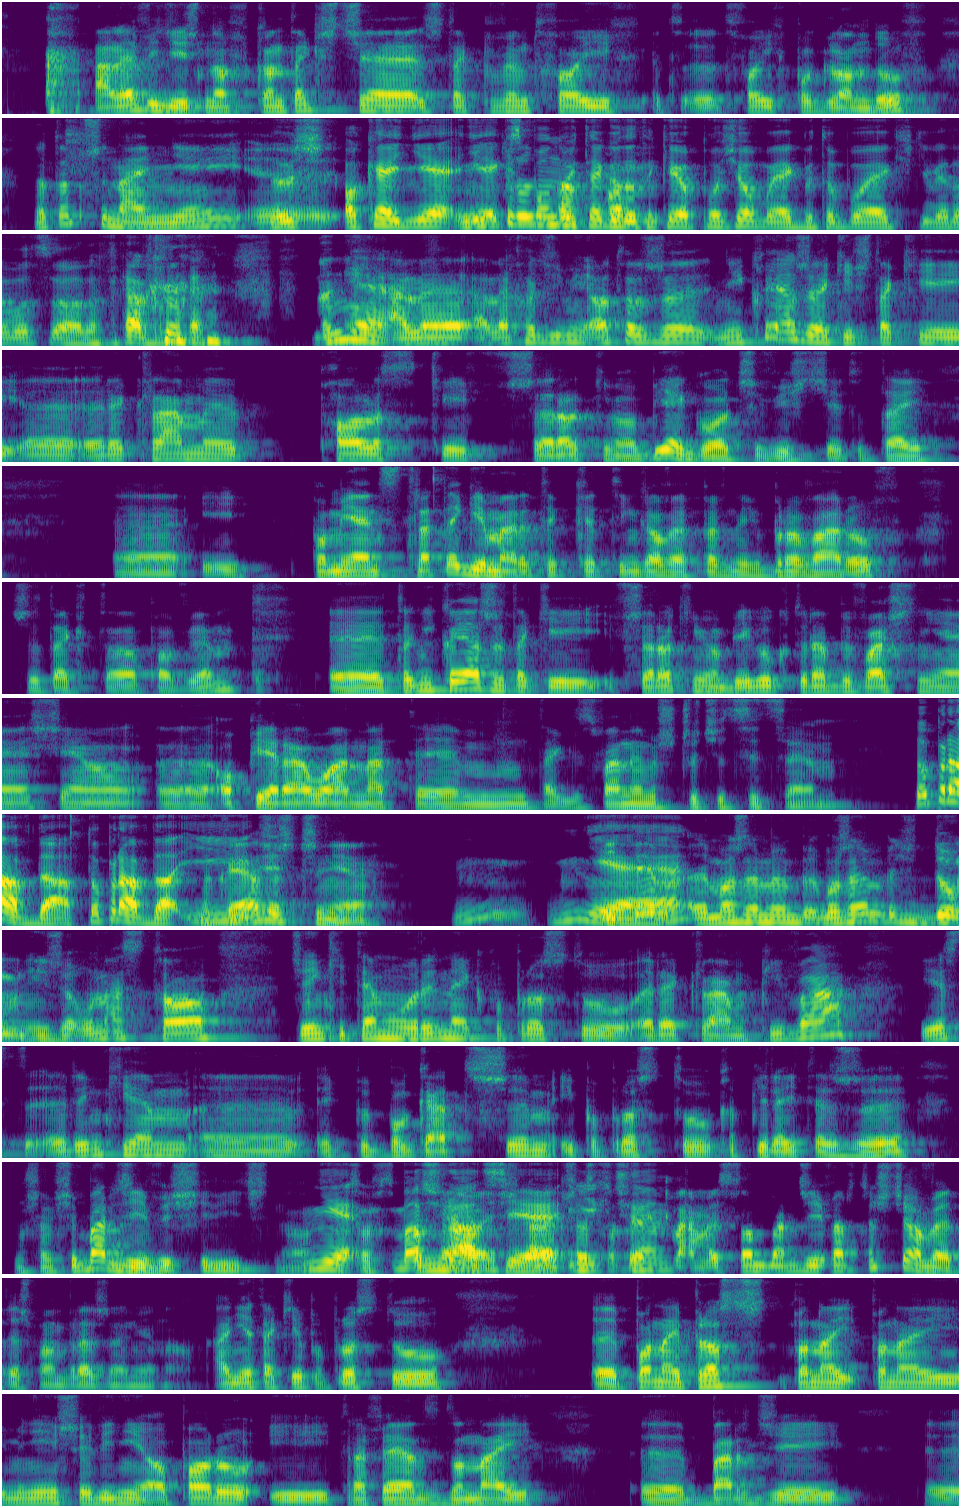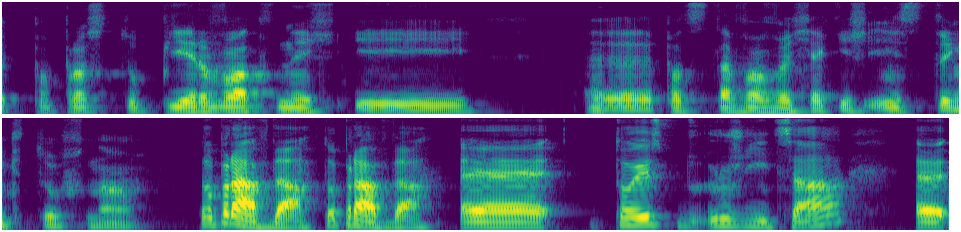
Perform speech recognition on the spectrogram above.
Ale widzisz, no w kontekście, że tak powiem, twoich, twoich poglądów, no to przynajmniej. No e, okej, okay, nie, nie eksponuj tego do takiego poziomu, jakby to było jakieś nie wiadomo co, naprawdę. No nie, ale, ale chodzi mi o to, że nie kojarzę jakiejś takiej e, reklamy polskiej w szerokim obiegu, oczywiście tutaj e, i pomijając strategie marketingowe pewnych browarów, że tak to powiem, to nie kojarzę takiej w szerokim obiegu, która by właśnie się e, opierała na tym tak zwanym szczuciu cycem. To prawda, to prawda. I... No kojarzysz czy nie? Nie. możemy, możemy być dumni, że u nas to dzięki temu rynek po prostu reklam piwa jest rynkiem e, jakby bogatszym i po prostu copywriterzy muszą się bardziej wysilić. No, nie, masz rację. Ale przez to chciałem... reklamy są bardziej wartościowe też mam wrażenie, no, a nie takie po prostu E, po, po, naj, po najmniejszej linii oporu i trafiając do najbardziej e, po prostu pierwotnych i e, podstawowych jakichś instynktów. No. To prawda, to prawda. E, to jest różnica. E,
